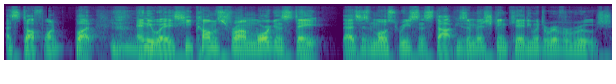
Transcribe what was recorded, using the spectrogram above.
That's a tough one. But, anyways, he comes from Morgan State That's his most recent stop. He's a Michigan kid. He went to River Rouge,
